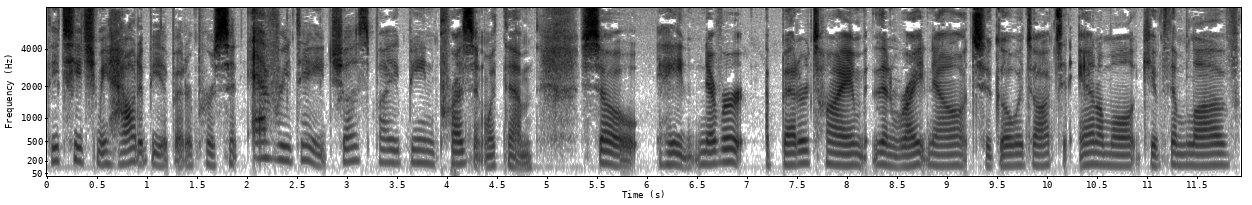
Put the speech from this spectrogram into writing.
They teach me how to be a better person every day just by being present with them. So, hey, never a better time than right now to go adopt an animal, give them love,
